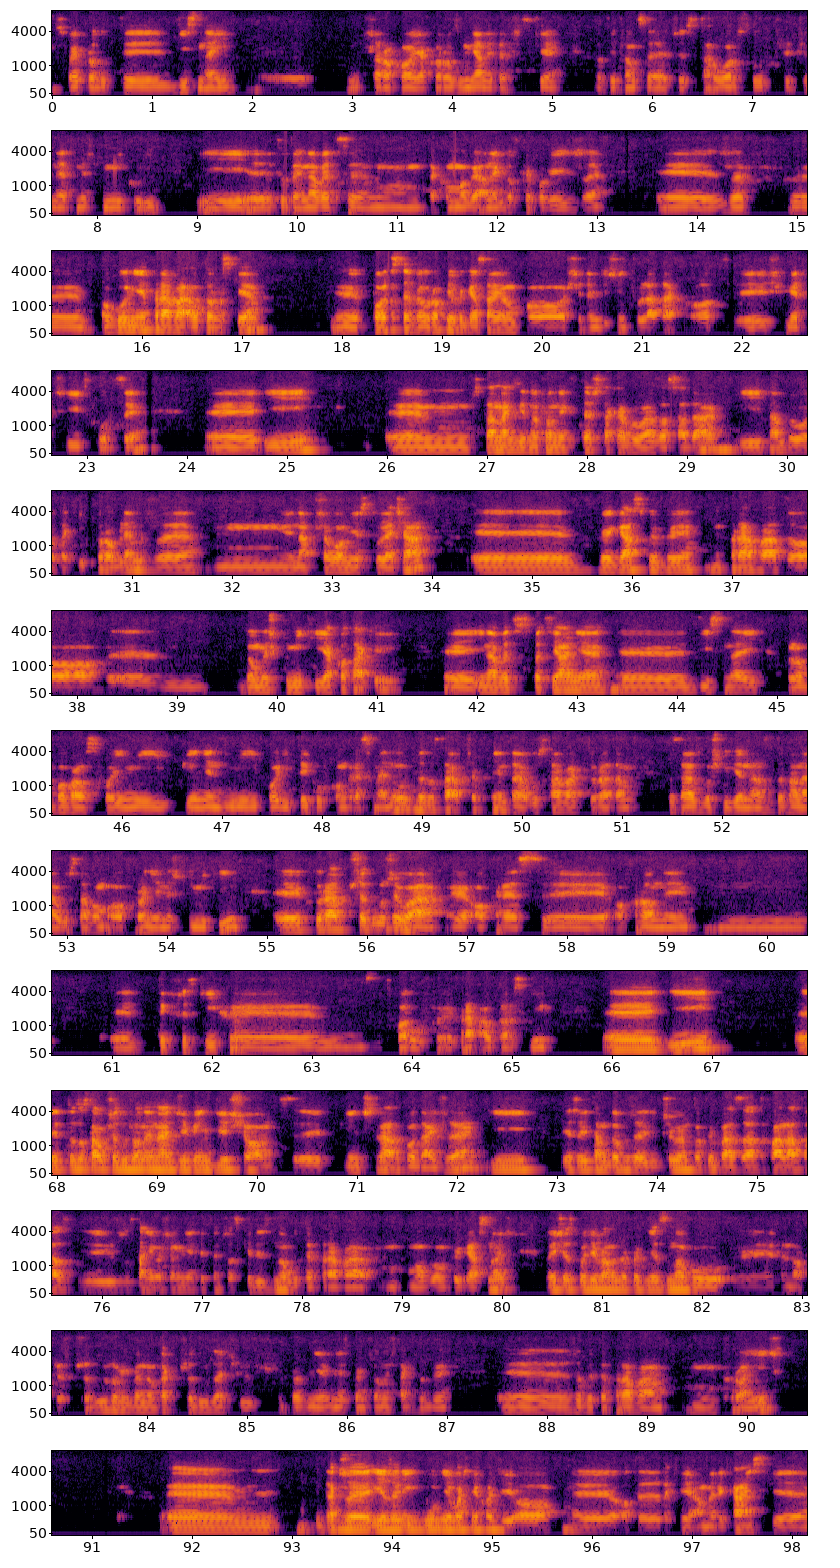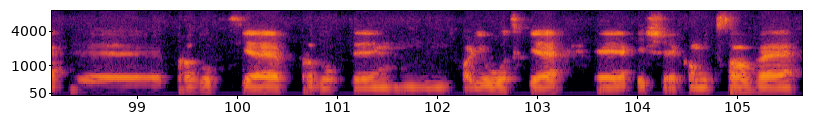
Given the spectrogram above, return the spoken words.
swoje produkty Disney. E, szeroko jako rozumiane te wszystkie dotyczące czy Star Warsów, czy, czy nawet myszki Mikui. I tutaj nawet taką mogę anegdotkę powiedzieć, że, że ogólnie prawa autorskie w Polsce, w Europie wygasają po 70 latach od y, śmierci twórcy. Y, I w Stanach Zjednoczonych też taka była zasada i tam był taki problem, że mm, na przełomie stulecia y, wygasłyby prawa do, do myszki Miki jako takiej. I nawet specjalnie Disney lobował swoimi pieniędzmi polityków, kongresmenów, że została przepchnięta ustawa, która tam została złośliwie nazywana ustawą o ochronie myszki Miki, y, która przedłużyła y, okres y, ochrony mm, tych wszystkich utworów praw autorskich. I to zostało przedłużone na 95 lat bodajże i jeżeli tam dobrze liczyłem, to chyba za dwa lata już zostanie osiągnięty ten czas, kiedy znowu te prawa mogą wygasnąć. No i się spodziewam, że pewnie znowu y, ten okres przedłużą i będą tak przedłużać już pewnie w nieskończoność, tak żeby, y, żeby te prawa mm, chronić. Także jeżeli głównie właśnie chodzi o, y, o te takie amerykańskie produkcje, produkty mm, hollywoodzkie, y, jakieś komiksowe,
